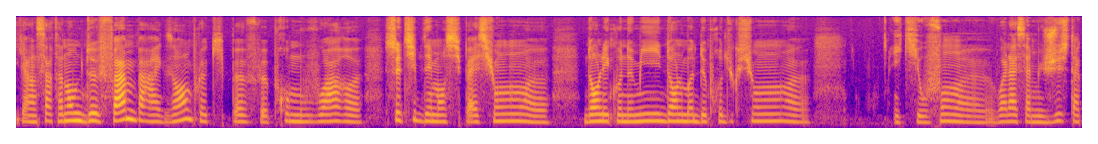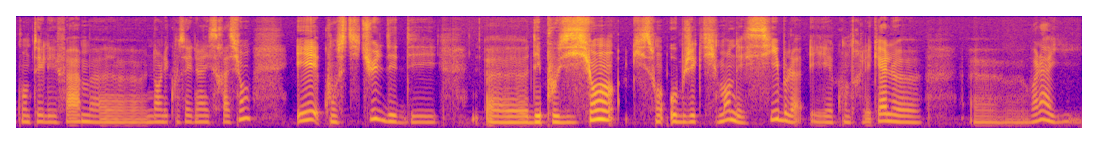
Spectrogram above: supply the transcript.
il y a un certain nombre de femmes, par exemple, qui peuvent promouvoir ce type d'émancipation dans l'économie, dans le mode de production et qui au fond euh, voilà s'amusent juste à compter les femmes euh, dans les conseils d'administration et constituent des, euh, des, positions qui sont objectivement des cibles et contre lesquelles voilà il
